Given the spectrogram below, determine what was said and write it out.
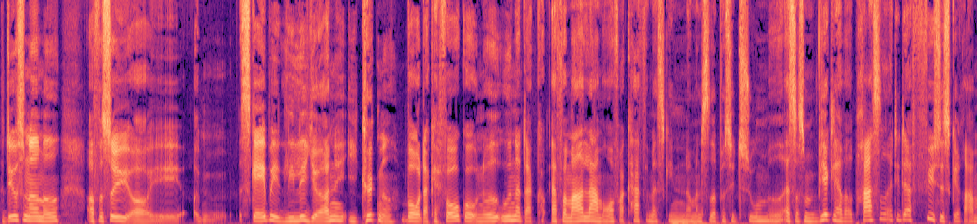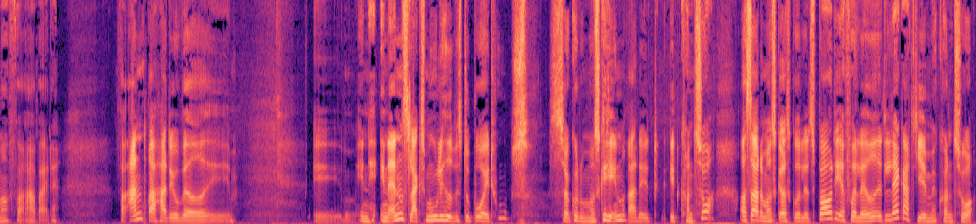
Så det er jo sådan noget med at forsøge at øh, skabe et lille hjørne i køkkenet, hvor der kan foregå noget, uden at der er for meget larm over fra kaffemaskinen, når man sidder på sit Zoom-møde. Altså som virkelig har været presset af de der fysiske rammer for arbejde. For andre har det jo været øh, øh, en, en anden slags mulighed, hvis du bor i et hus. Så kan du måske indrette et, et kontor, og så er det måske også gået lidt sport i at få lavet et lækkert hjemmekontor,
